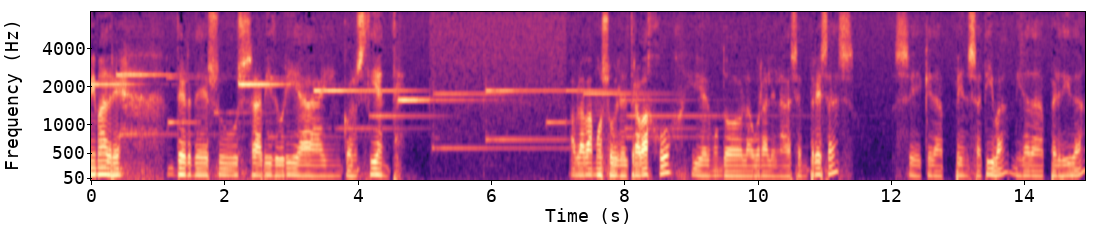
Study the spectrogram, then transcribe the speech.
Mi madre, desde su sabiduría inconsciente, hablábamos sobre el trabajo y el mundo laboral en las empresas, se queda pensativa, mirada perdida.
